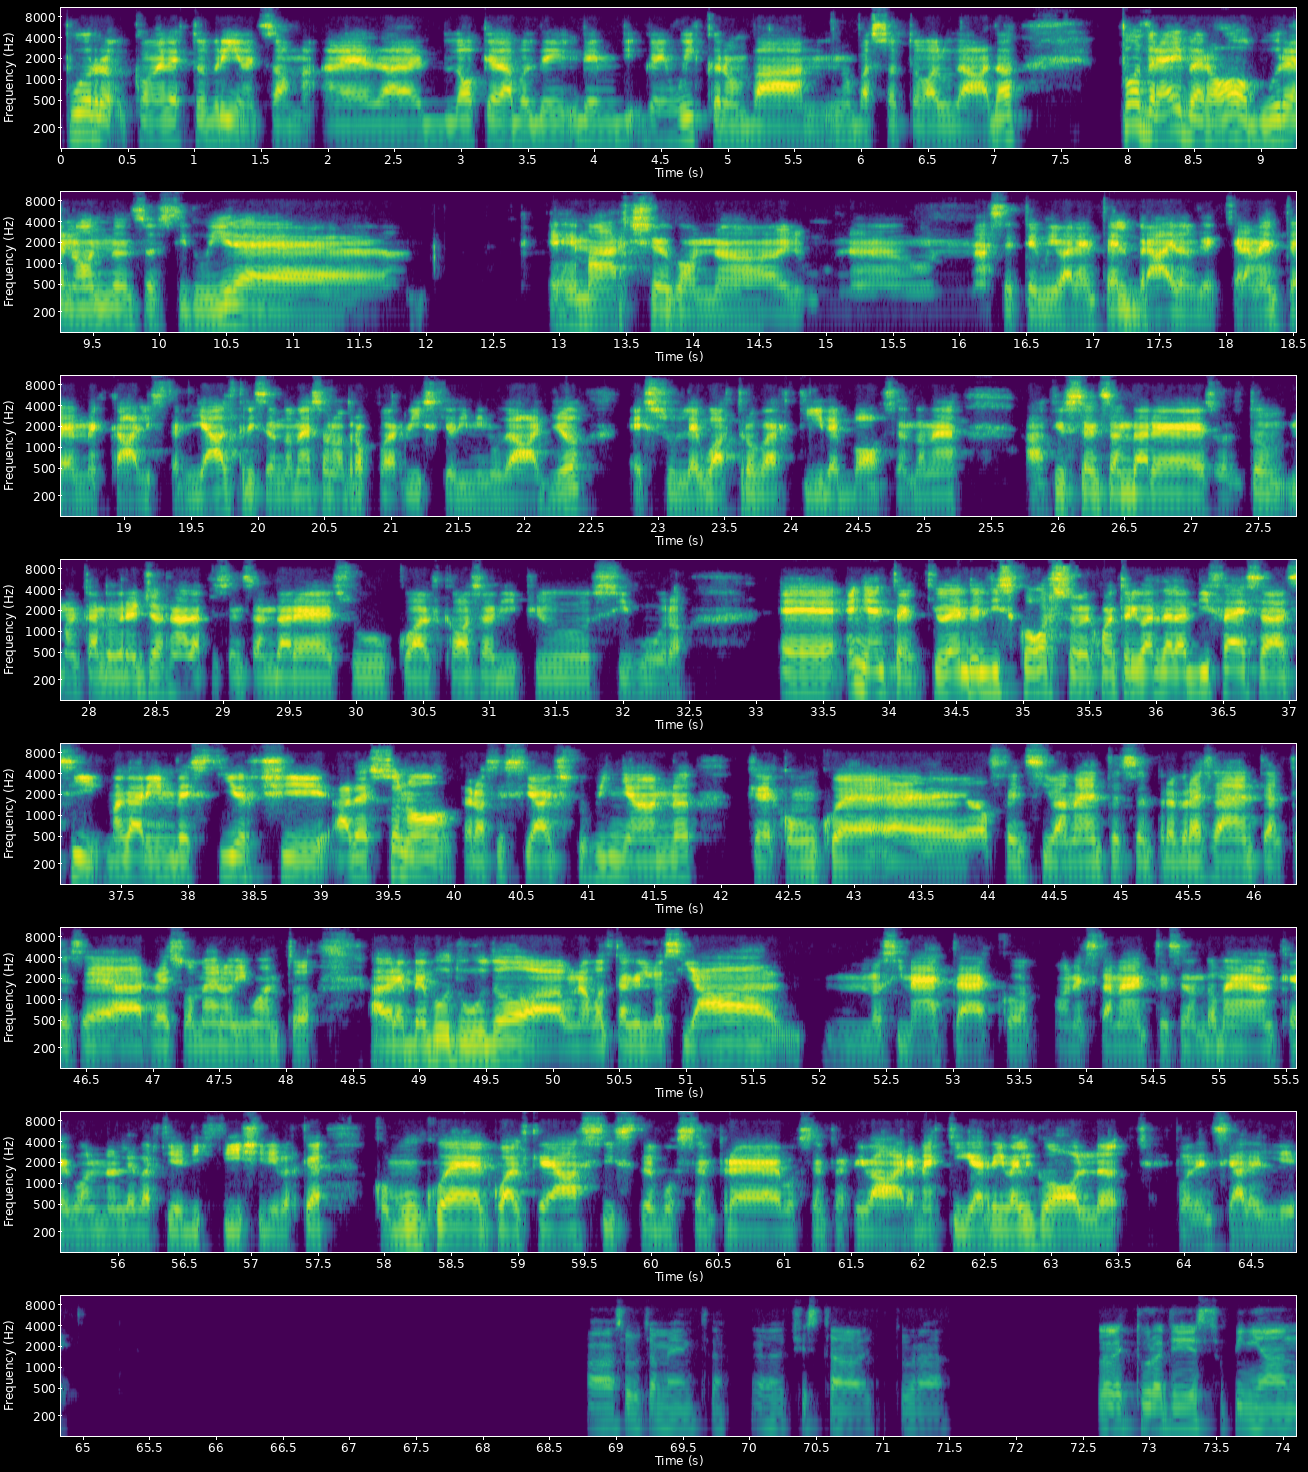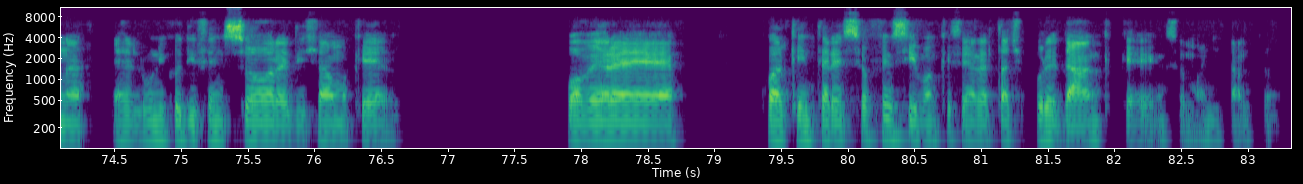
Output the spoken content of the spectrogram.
pur come detto prima, insomma, eh, l'occhio Double Game, Game- Week non va, non va sottovalutata. Potrei però pure non sostituire eh, March con eh, un, un asset equivalente del Brighton, che chiaramente è McAllister. Gli altri, secondo me, sono troppo a rischio di minutaggio e sulle quattro partite, boh, secondo me ha più senso andare, soprattutto mancando tre giornate, ha più senso andare su qualcosa di più sicuro. E, e niente, chiudendo il discorso per quanto riguarda la difesa, sì, magari investirci adesso no, però se si ha Stupignan, che comunque è offensivamente sempre presente, anche se ha reso meno di quanto avrebbe potuto, una volta che lo si ha, lo si mette, ecco, onestamente, secondo me anche con le partite difficili, perché comunque qualche assist può sempre, può sempre arrivare. Metti che arriva il gol, c'è il potenziale lì. Assolutamente. Eh, ci sta la lettura, la lettura di Estupinian, è l'unico difensore, diciamo, che può avere qualche interesse offensivo, anche se in realtà c'è pure Dunk, che insomma ogni tanto,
